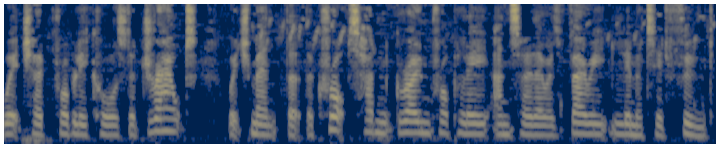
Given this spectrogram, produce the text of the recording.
which had probably caused a drought, which meant that the crops hadn't grown properly, and so there was very limited food.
